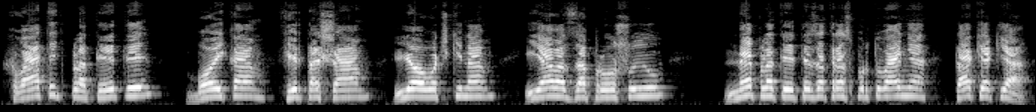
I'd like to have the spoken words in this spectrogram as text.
хватить платити бойкам, фірташам, льовочкінам, і я вас запрошую не платити за транспортування, так як я.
